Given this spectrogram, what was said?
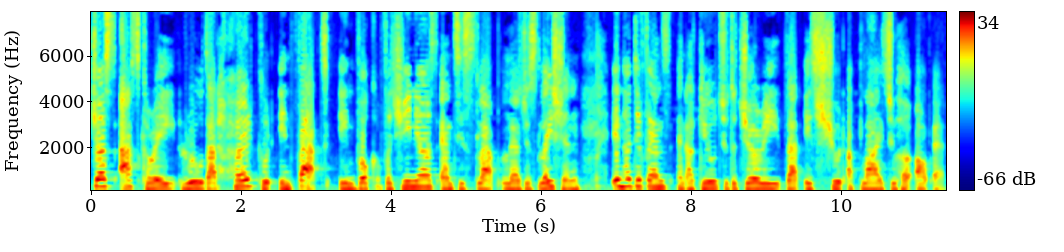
Judge Azcarate ruled that Heard could in fact invoke Virginia's anti-SLAPP legislation in her defense and argued to the jury that it should apply to her op-ed.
